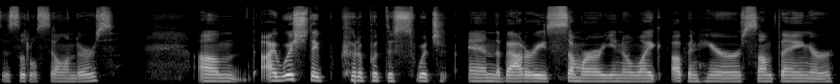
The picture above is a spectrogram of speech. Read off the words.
these little cylinders. Um, I wish they could have put the switch and the batteries somewhere, you know, like up in here or something or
